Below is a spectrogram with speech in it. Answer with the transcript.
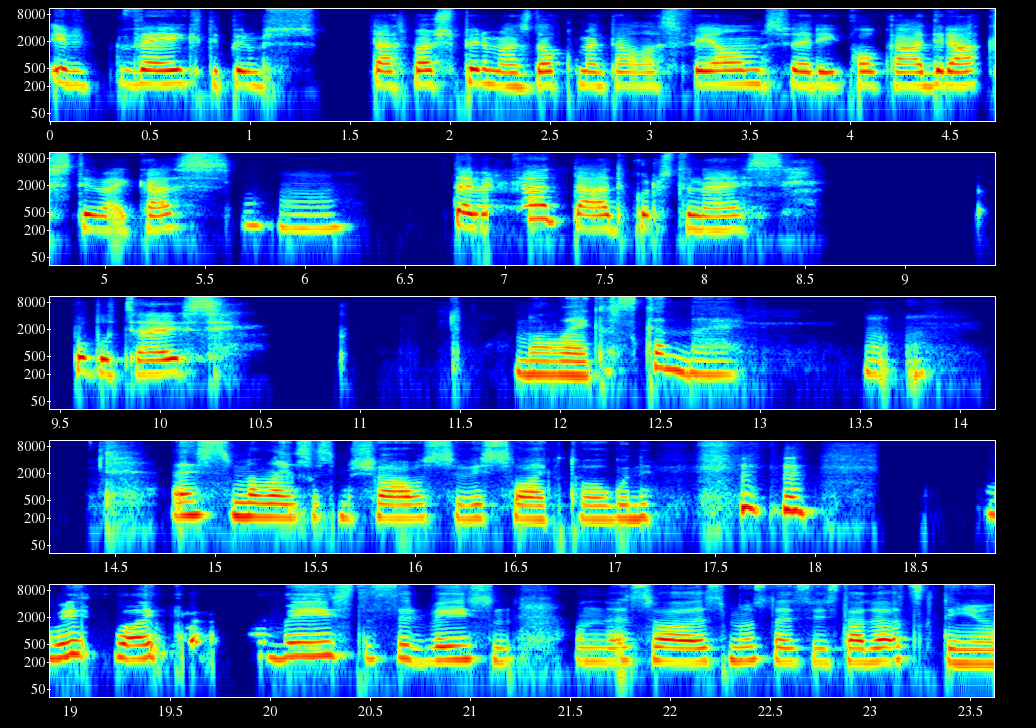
ir veikti pirms tās pašas pirmās dokumentālās filmas, vai arī kaut kādi raksti vai kas. Mm -hmm. Tev ir kādi tādi, kurus tu neesi publicējusi? Man liekas, ka nē. Mm -mm. Es, man liekas, esmu šāvusi visu laiku to uguni. visu laiku bijis, tas ir bijis. Un, un es vēl esmu uztaisījis tādu atskatiņu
